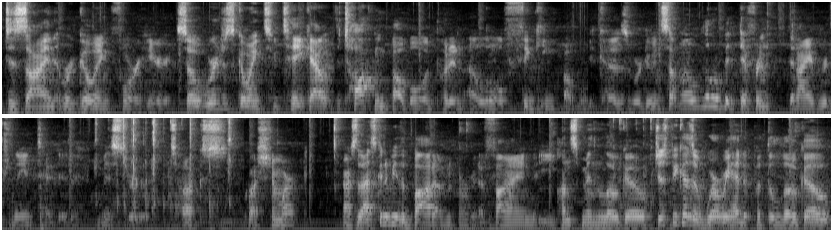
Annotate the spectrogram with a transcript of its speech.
design that we're going for here. So we're just going to take out the talking bubble and put in a little thinking bubble because we're doing something a little bit different than I originally intended. Mr. Tux, question mark. All right, so that's gonna be the bottom. We're gonna find the Huntsman logo. Just because of where we had to put the logo,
